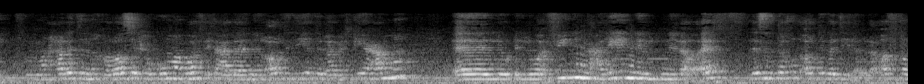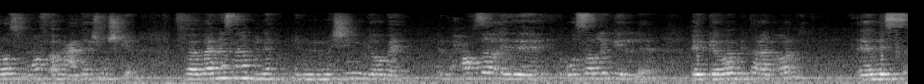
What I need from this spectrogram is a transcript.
في مرحلة إن خلاص الحكومة وافقت على إن الأرض دي تبقى ملكية عامة اللي اللي واقفين عليه إن الاوقاف لازم تاخد أرض بديلة الاوقاف خلاص موافقة ما عندهاش مشكلة. فبقالنا سنة بنمشيين الجوابات. المحافظة آه، وصل لك ال- الجواب بتاع الأرض آه، لسه.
